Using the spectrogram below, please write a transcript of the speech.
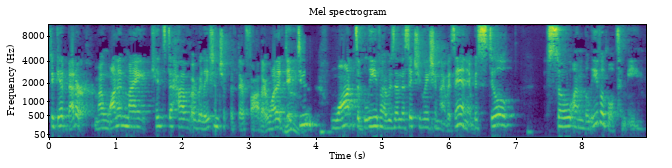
to get better. I wanted my kids to have a relationship with their father. I wanted, I didn't want to believe I was in the situation I was in. It was still so unbelievable to me.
